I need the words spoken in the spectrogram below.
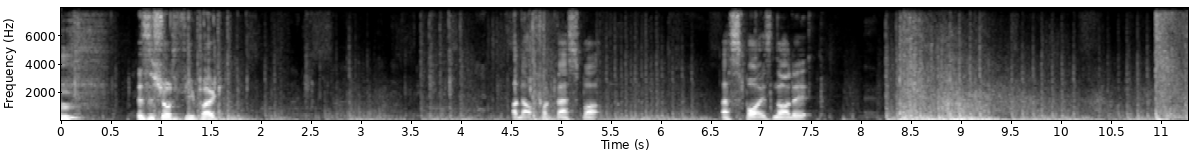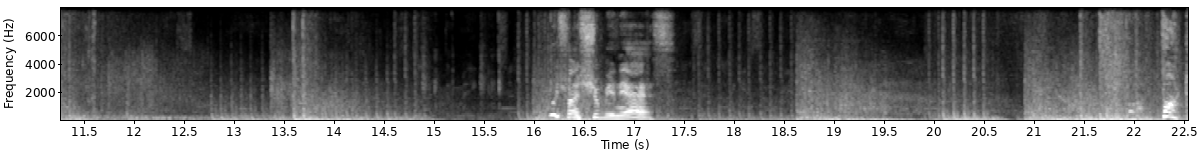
There's a shorty for you, Pug. Oh no, fuck that spot. That spot is not it. Who's trying to shoot me in the ass? Fuck!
